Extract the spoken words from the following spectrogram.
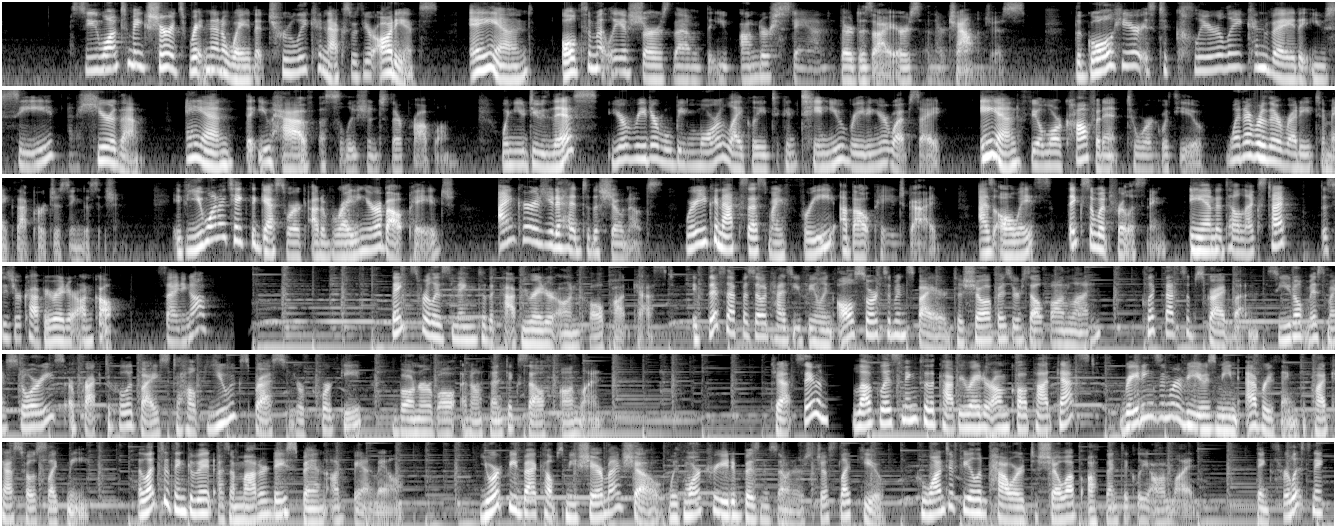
So you want to make sure it's written in a way that truly connects with your audience and ultimately assures them that you understand their desires and their challenges. The goal here is to clearly convey that you see and hear them and that you have a solution to their problem. When you do this, your reader will be more likely to continue reading your website and feel more confident to work with you whenever they're ready to make that purchasing decision. If you want to take the guesswork out of writing your About page, I encourage you to head to the show notes where you can access my free About page guide. As always, thanks so much for listening. And until next time, this is your copywriter on call, signing off. Thanks for listening to the Copywriter On Call podcast. If this episode has you feeling all sorts of inspired to show up as yourself online, click that subscribe button so you don't miss my stories or practical advice to help you express your quirky, vulnerable, and authentic self online. Chat soon. Love listening to the Copywriter On Call podcast? Ratings and reviews mean everything to podcast hosts like me. I like to think of it as a modern day spin on fan mail. Your feedback helps me share my show with more creative business owners just like you who want to feel empowered to show up authentically online. Thanks for listening.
